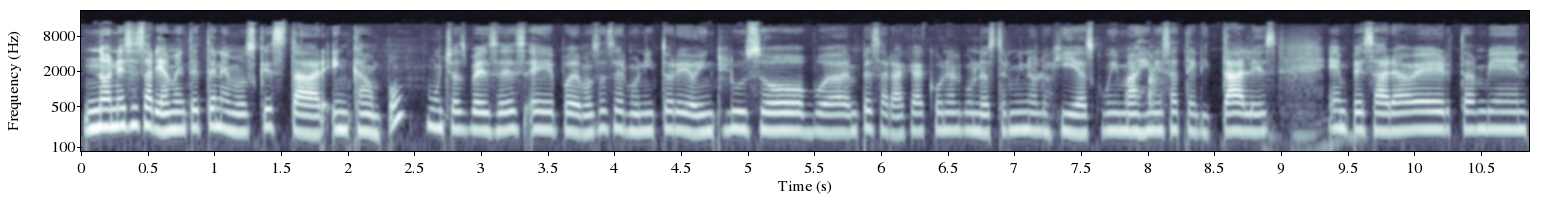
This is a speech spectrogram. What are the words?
No necesariamente tenemos que estar en campo, muchas veces eh, podemos hacer monitoreo, incluso voy a empezar acá con algunas terminologías como imágenes satelitales, empezar a ver también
